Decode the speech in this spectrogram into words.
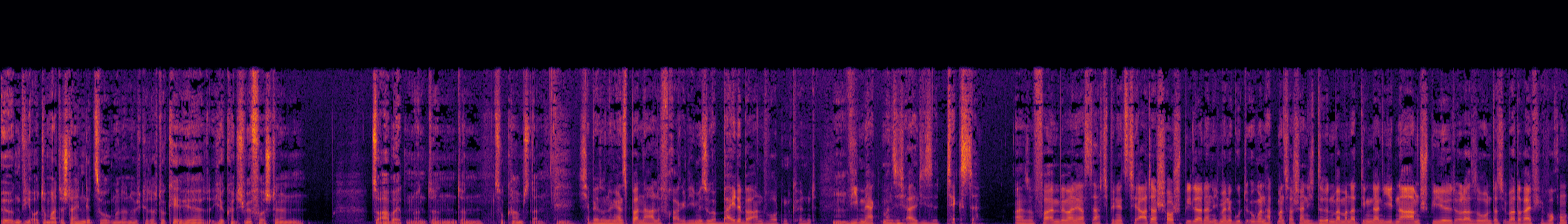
irgendwie automatisch dahin gezogen. Und dann habe ich gedacht, okay, hier, hier könnte ich mir vorstellen, zu arbeiten. Und dann, dann so kam es dann. Hm. Ich habe ja so eine ganz banale Frage, die ihr mir sogar beide beantworten könnt. Hm. Wie merkt man sich all diese Texte? Also vor allem, wenn man erst sagt, ich bin jetzt Theaterschauspieler, dann, ich meine, gut, irgendwann hat man es wahrscheinlich drin, weil man das Ding dann jeden Abend spielt oder so und das über drei, vier Wochen.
